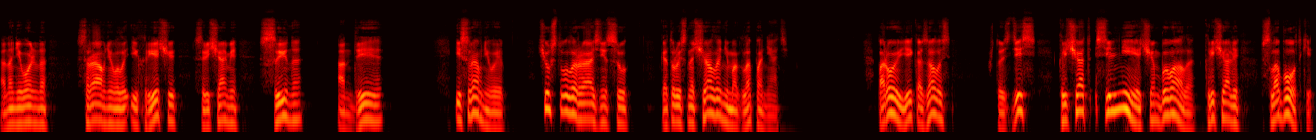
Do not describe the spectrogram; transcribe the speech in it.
Она невольно сравнивала их речи с речами сына, Андрея, и, сравнивая, чувствовала разницу, которую сначала не могла понять. Порой ей казалось, что здесь кричат сильнее, чем бывало, кричали в слободке.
